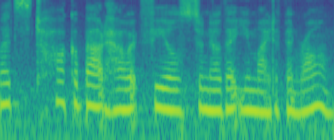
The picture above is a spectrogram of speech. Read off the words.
Let's talk about how it feels to know that you might have been wrong.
